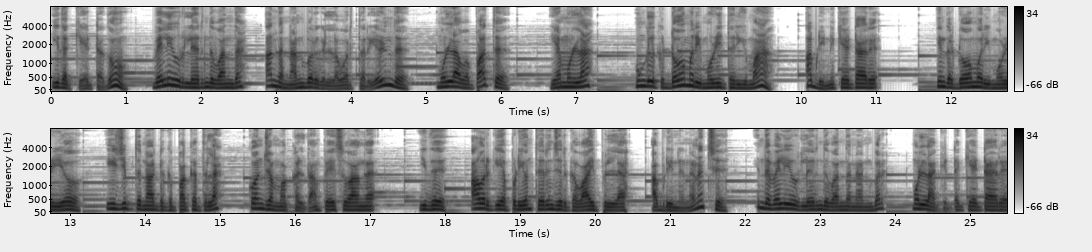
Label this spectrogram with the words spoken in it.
இத கேட்டதும் வெளியூர்ல இருந்து வந்த அந்த நண்பர்கள்ல ஒருத்தர் எழுந்து முல்லாவை பார்த்து ஏன் முல்லா உங்களுக்கு டோமரி மொழி தெரியுமா? அப்படின்னு கேட்டாரு. இந்த டோமரி மொழியோ ஈஜிப்து நாட்டுக்கு பக்கத்தில் கொஞ்சம் மக்கள் தான் பேசுவாங்க. இது அவருக்கு எப்படியும் தெரிஞ்சிருக்க வாய்ப்பில்லை அப்படின்னு நினச்சி இந்த வெளியூர்லேருந்து வந்த நண்பர் முல்லா கிட்ட கேட்டாரு.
